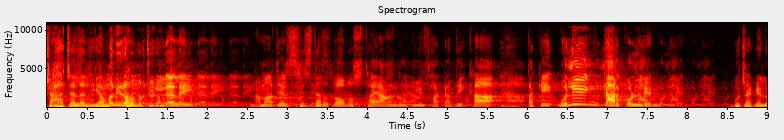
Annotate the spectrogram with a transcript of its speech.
শাহজালাল ইয়ামানি রহমতুল্লাহ আলাইহি, নামাজের সিজদারত অবস্থায় আঙ্গুলগুলি ফাঁকা, দেখা, তাকে ওলি ইনকার করলেন। বোঝা গেল,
